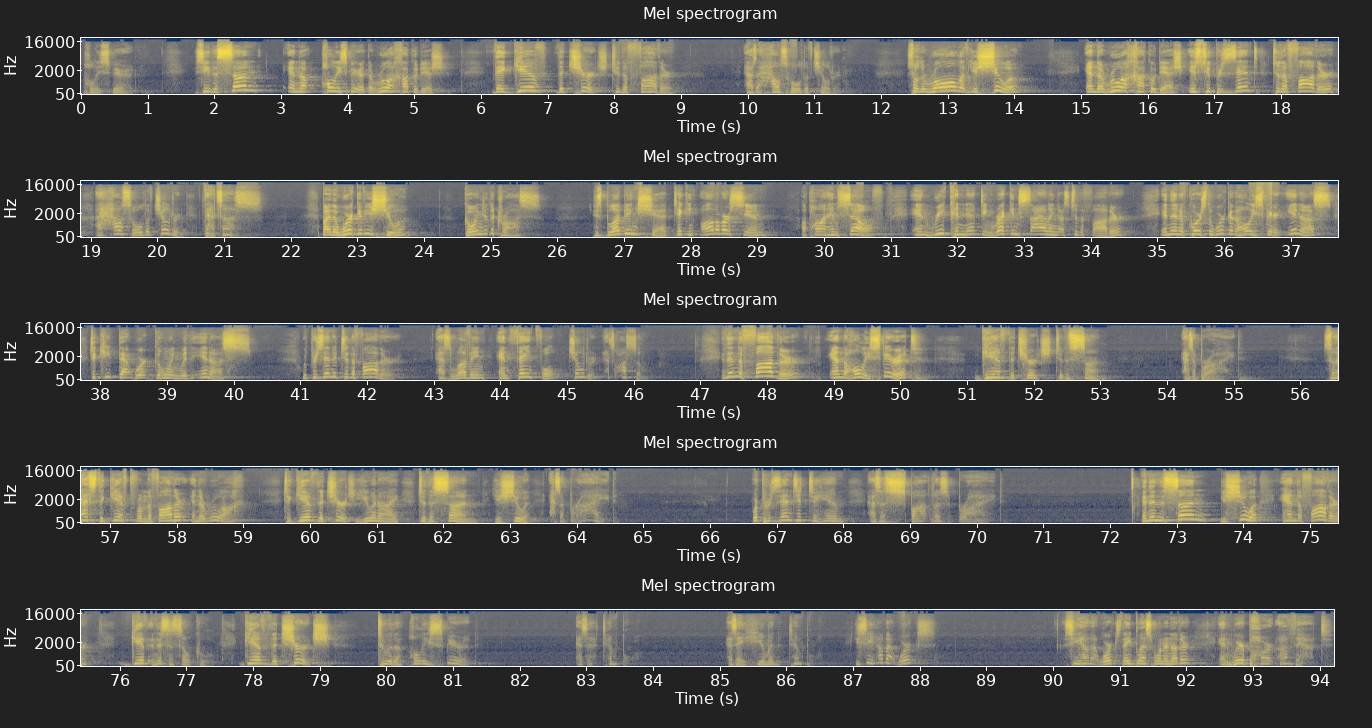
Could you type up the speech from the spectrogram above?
Holy Spirit. See, the Son and the Holy Spirit, the Ruach HaKodesh, they give the church to the Father as a household of children. So the role of Yeshua and the Ruach HaKodesh is to present to the Father a household of children. That's us. By the work of Yeshua, going to the cross, his blood being shed, taking all of our sin upon himself, and reconnecting, reconciling us to the Father and then, of course, the work of the Holy Spirit in us to keep that work going within us. We present it to the Father as loving and thankful children. That's awesome. And then the Father and the Holy Spirit give the church to the Son as a bride. So that's the gift from the Father and the Ruach to give the church, you and I, to the Son, Yeshua, as a bride. We're presented to him as a spotless bride. And then the Son, Yeshua, and the Father give, and this is so cool, give the church to the Holy Spirit as a temple, as a human temple. You see how that works? See how that works? They bless one another, and we're part of that.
